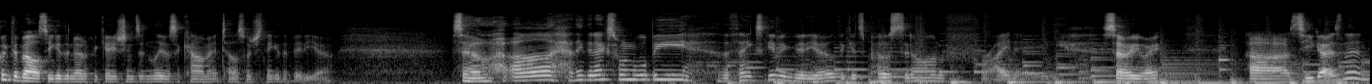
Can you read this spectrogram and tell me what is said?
Click the bell so you get the notifications and leave us a comment. Tell us what you think of the video. So, uh, I think the next one will be the Thanksgiving video that gets posted on Friday. So anyway, uh, see you guys then.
